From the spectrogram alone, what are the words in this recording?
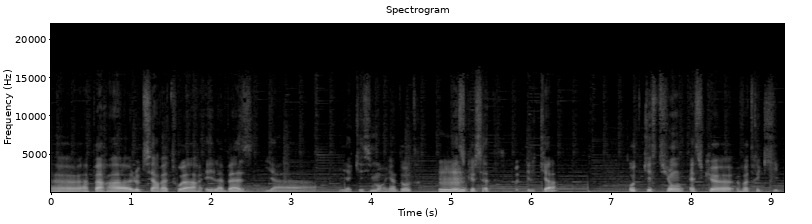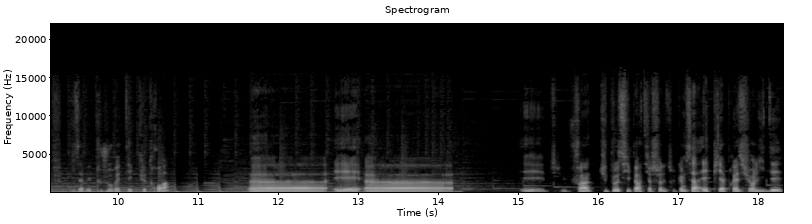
euh, à part euh, l'observatoire et la base, il y a, il y a quasiment rien d'autre. Mhm. Est-ce que ça a toujours été le cas? Autre question, est-ce que votre équipe, vous avez toujours été que trois Euh, Et, euh, enfin, tu peux aussi partir sur des trucs comme ça. Et puis après, sur l'idée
